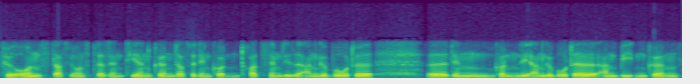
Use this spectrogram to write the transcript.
für uns, dass wir uns präsentieren können, dass wir den Kunden trotzdem diese Angebote, äh, den Kunden die Angebote anbieten können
